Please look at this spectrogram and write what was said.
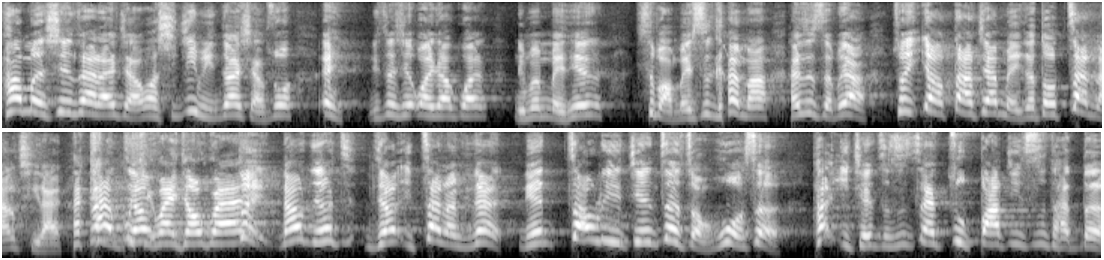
他们现在来讲的话，习近平都在想说，哎，你这些外交官，你们每天吃饱没事干吗？还是怎么样？所以要大家每个都战狼起来。他看不起外交官。对，然后你要你要以战狼，你看连赵立坚这种货色，他以前只是在驻巴基斯坦的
